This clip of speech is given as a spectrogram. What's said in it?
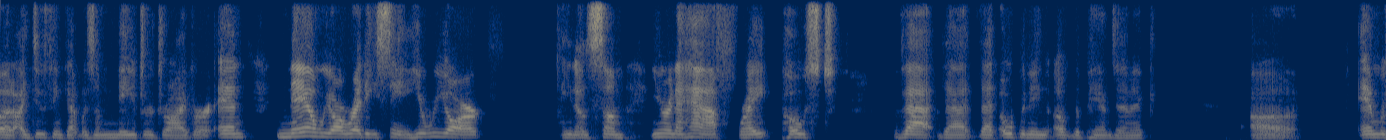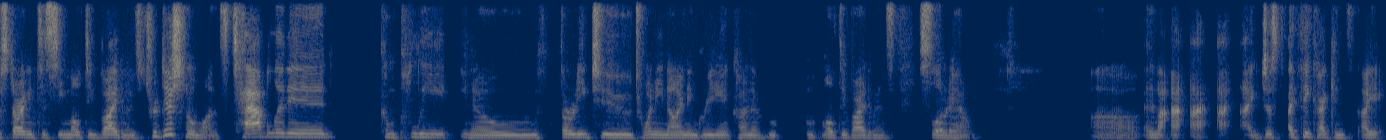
but I do think that was a major driver. And now we already see here we are, you know, some year and a half, right, post that that that opening of the pandemic uh, and we're starting to see multivitamins traditional ones tableted complete you know 32 29 ingredient kind of multivitamins slow down uh, and I, I i just i think i can i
